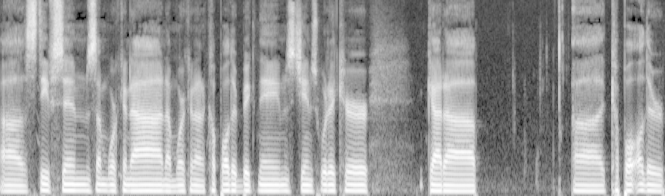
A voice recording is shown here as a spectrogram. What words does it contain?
uh, Steve Sims I'm working on. I'm working on a couple other big names. James Whitaker got a, a couple other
